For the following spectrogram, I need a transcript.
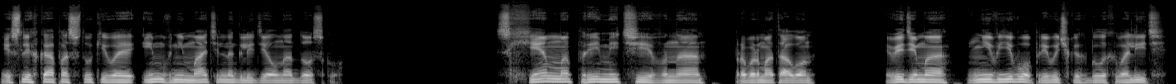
и, слегка постукивая им, внимательно глядел на доску. «Схема примитивна», — пробормотал он. Видимо, не в его привычках было хвалить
